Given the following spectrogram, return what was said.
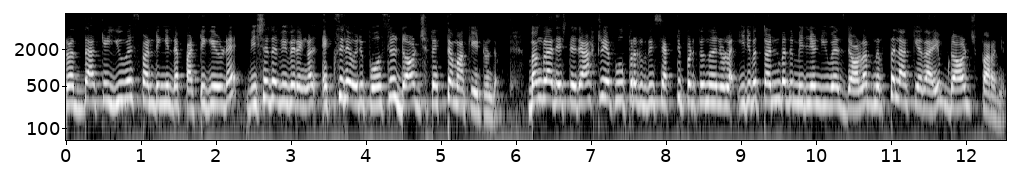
റദ്ദാക്കിയ യു എസ് ഫണ്ടിങ്ങിന്റെ പട്ടികയുടെ വിശദ വിവരങ്ങൾ എക്സിലെ ഒരു പോസ്റ്റിൽ ഡോഡ്ജ് വ്യക്തമാക്കിയിട്ടുണ്ട്. ബംഗ്ലാദേശിന്റെ രാഷ്ട്രീയ ഭൂപ്രകൃതി ശക്തിപ്പെടുത്തുന്നതിനുള്ള ഇരുപത്തൊൻപത് മില്യൺ യു ഡോളർ നിർത്തലാക്കിയതായും ഡോഡ്ജ് പറഞ്ഞു.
